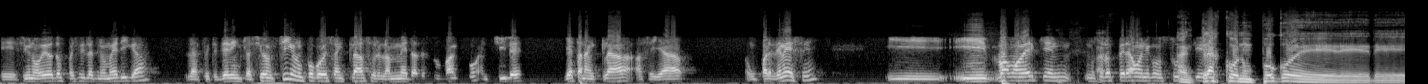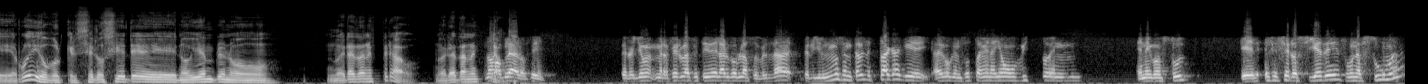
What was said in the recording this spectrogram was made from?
eh, si uno ve otros países de Latinoamérica, las expectativas de inflación siguen un poco desancladas sobre las metas de sus bancos, en Chile ya están ancladas hace ya un par de meses, y, vamos a ver que nosotros ah, esperamos en el consulta. Anclas con un poco de, ruido, porque el 07 de noviembre no, no era tan esperado, no era tan anclado. No, claro, sí. Pero yo me refiero a la expectativa de largo plazo, ¿verdad? Pero el mismo central destaca que algo que nosotros también habíamos visto en, en el consult, ese 07 fue una suma,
